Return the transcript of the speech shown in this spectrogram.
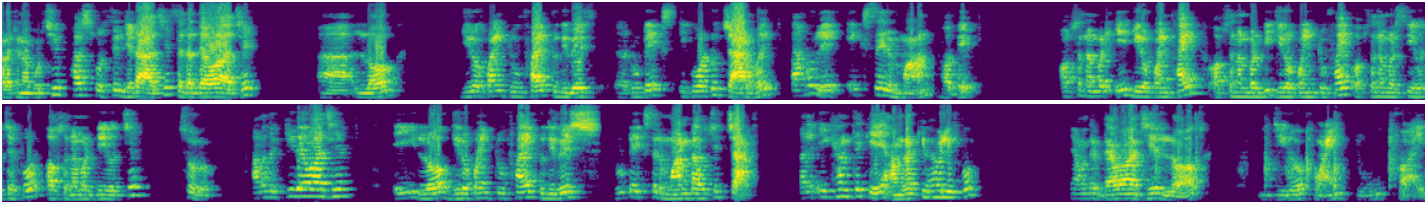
আলোচনা করছি। ফার্স্ট কোশ্চেন যেটা আছে, সেটা দেওয়া আছে log zero point two five to the base root x equal to চার হয়। তাহলে এক্সের মান হবে option number a zero point five option number b zero point two five option number c হচ্ছে ফোর অপশন নাম্বার ডি হচ্ছে ষোলো। আমাদের কি দেওয়া আছে? এই log zero point two five to the base root এক্সের মানটা হচ্ছে চার। তাহলে এখান থেকে আমরা কীভাবে লিখব? আমাদের দেওয়া আছে log zero point two five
